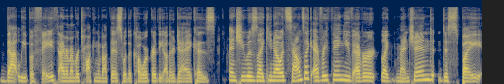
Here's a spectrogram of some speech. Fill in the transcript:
that leap of faith. I remember talking about this with a coworker the other day cuz and she was like, "You know, it sounds like everything you've ever like mentioned despite,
